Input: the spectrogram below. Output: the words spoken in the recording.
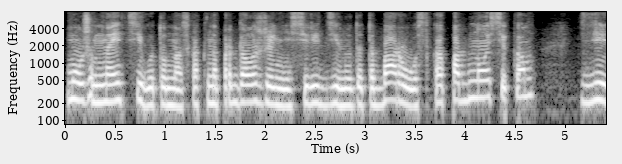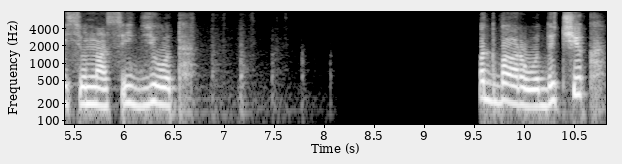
можем найти, вот у нас как на продолжении середины, вот эта бороздка под носиком. Здесь у нас идет подбородочек.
